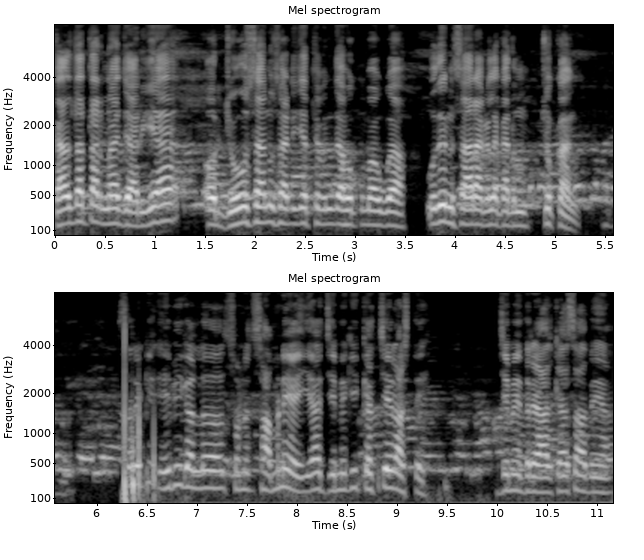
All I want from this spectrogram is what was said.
ਕੱਲ ਦਾ ਧਰਨਾ ਜਾਰੀ ਆ ਔਰ ਜੋ ਸਾਨੂੰ ਸਾਡੀ ਜਥੇਬੰਦੀ ਦਾ ਹੁਕਮ ਆਊਗਾ, ਉਹਦੇ ਅਨੁਸਾਰ ਅਗਲਾ ਕਦਮ ਚੁੱਕਾਂਗੇ। ਸਰ, ਇੱਕ ਇਹ ਵੀ ਗੱਲ ਸੁਣਨ ਸਾਹਮਣੇ ਆਈ ਆ, ਜਿਵੇਂ ਕਿ ਕੱਚੇ ਰਸਤੇ, ਜਿਵੇਂ ਦਰਿਆ ਕਹਿ ਸਕਦੇ ਆ,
